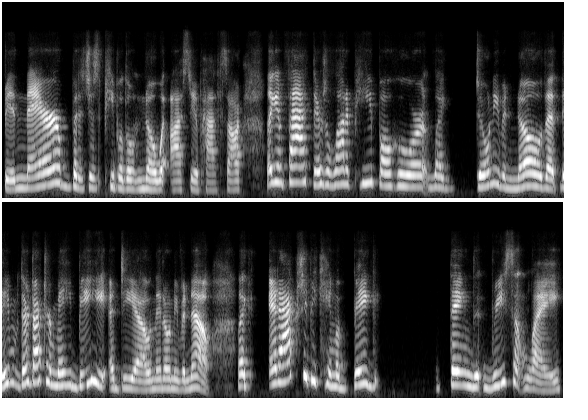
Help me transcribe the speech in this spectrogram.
been there but it's just people don't know what osteopaths are. Like in fact there's a lot of people who are like don't even know that they their doctor may be a do and they don't even know. Like it actually became a big thing recently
